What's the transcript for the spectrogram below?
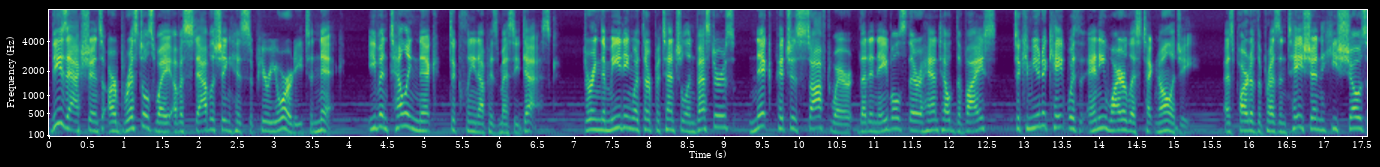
These actions are Bristol's way of establishing his superiority to Nick, even telling Nick to clean up his messy desk. During the meeting with their potential investors, Nick pitches software that enables their handheld device to communicate with any wireless technology, as part of the presentation, he shows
